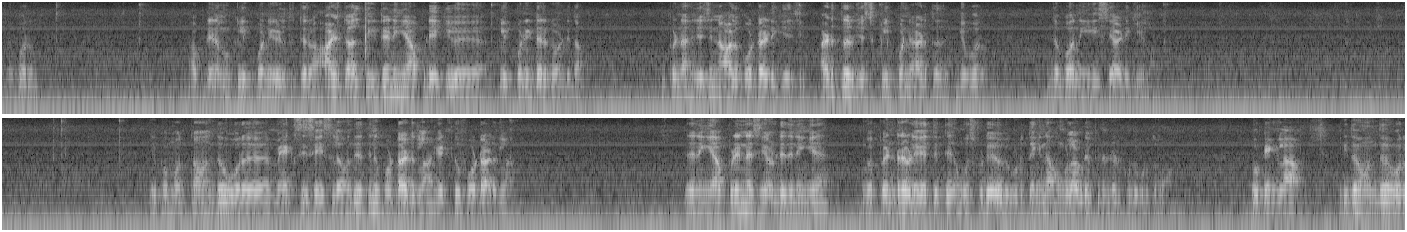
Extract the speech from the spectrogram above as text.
இந்த பாருங்கள் அப்படியே நம்ம கிளிக் பண்ணி எடுத்துகிட்டே இருக்கோம். ஆல்ட் அழுத்திக்கிட்டே நீங்கள் அப்படியே கிளிக் பண்ணிகிட்டே இருக்க வேண்டியதான் இப்போ என்ன செஞ்சாச்சு? நாலு ஃபோட்டோ அடிக்காச்சு அடுத்தது ஜஸ்ட் கிளிக் பண்ணி அடுத்தது. இங்கே பாருங்க. இந்த பாரு நீங்கள் ஈஸியாக அடிக்கலாம். இப்போ மொத்தம் வந்து ஒரு மேக்ஸி சைஸில் வந்து எத்தனை ஃபோட்டோ எடுக்கலாம்? எட்டு ஃபோட்டோ எடுக்கலாம். இதை நீங்கள் அப்படி என்ன செய்ய வேண்டியது நீங்கள் உங்கள் பென்ட்ரைவில் ஏற்றிட்டு உங்கள் ஸ்டுடியோவுக்கு கொடுத்தீங்கன்னா உங்களை அப்படியே பிரிண்ட் அவுட் போட்டு கொடுத்துருவாங்க. ஓகேங்களா இது வந்து ஒரு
